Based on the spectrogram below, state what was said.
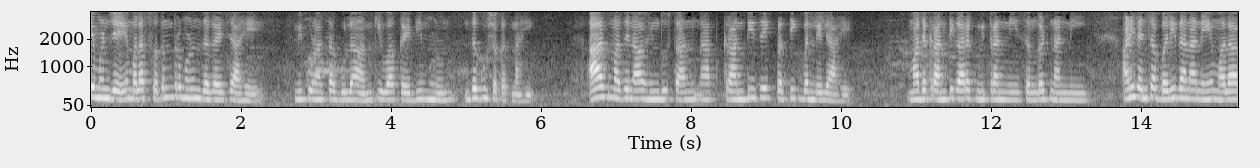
ते म्हणजे मला स्वतंत्र म्हणून जगायचे आहे. मी कुणाचा गुलाम किंवा कैदी म्हणून जगू शकत नाही. आज माझे नाव हिंदुस्थानात क्रांतीचे एक प्रतीक बनलेले आहे. माझ्या क्रांतिकारक मित्रांनी संघटनांनी आणि त्यांच्या बलिदानाने मला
